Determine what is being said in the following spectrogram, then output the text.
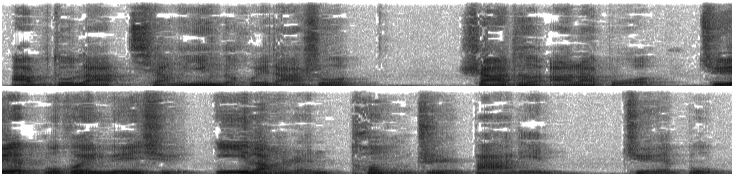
阿卜杜拉强硬地回答说：“沙特阿拉伯绝不会允许伊朗人统治巴林，绝不。”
